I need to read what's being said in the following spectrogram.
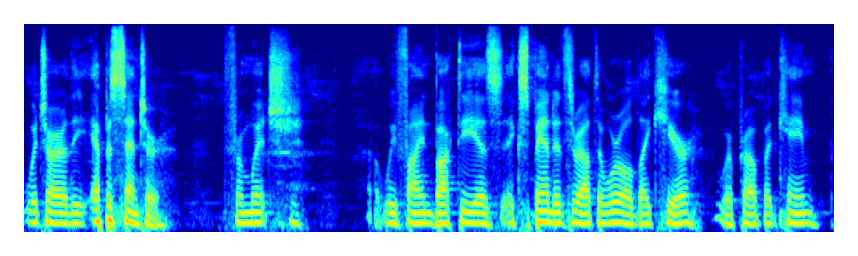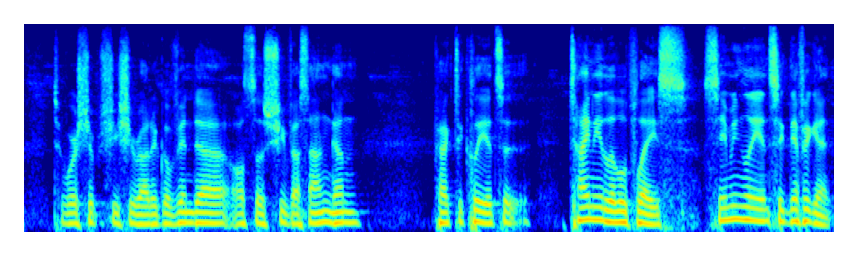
which are the epicenter from which we find bhakti has expanded throughout the world, like here, where Prabhupada came to worship Sri Radha Govinda, also Srivas Angan. Practically, it's a tiny little place, seemingly insignificant.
